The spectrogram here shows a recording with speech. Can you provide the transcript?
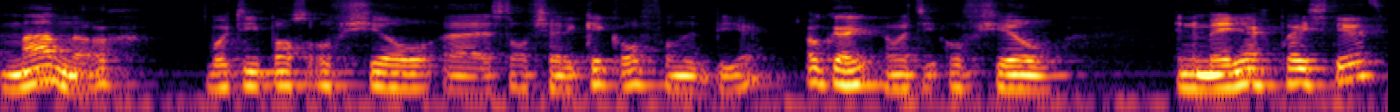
Maandag wordt die pas officieel, eh, is de officiële kick-off van dit bier. Oké, Dan wordt die officieel in de media gepresenteerd.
